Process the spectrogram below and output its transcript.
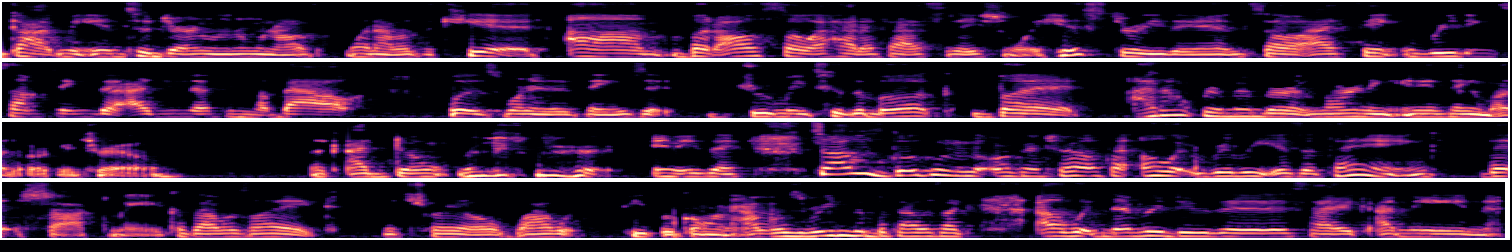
got me into journaling when I was when I was a kid. Um, but also, I had a fascination with history then, so I think reading something that I knew nothing about was one of the things that drew me to the book. But I don't remember learning anything about the Oregon Trail. Like I don't remember anything. So I was googling the Oregon Trail. I was like, oh, it really is a thing. That shocked me because I was like, the trail. Why would people go on? I was reading the book. I was like, I would never do this. Like, I mean,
